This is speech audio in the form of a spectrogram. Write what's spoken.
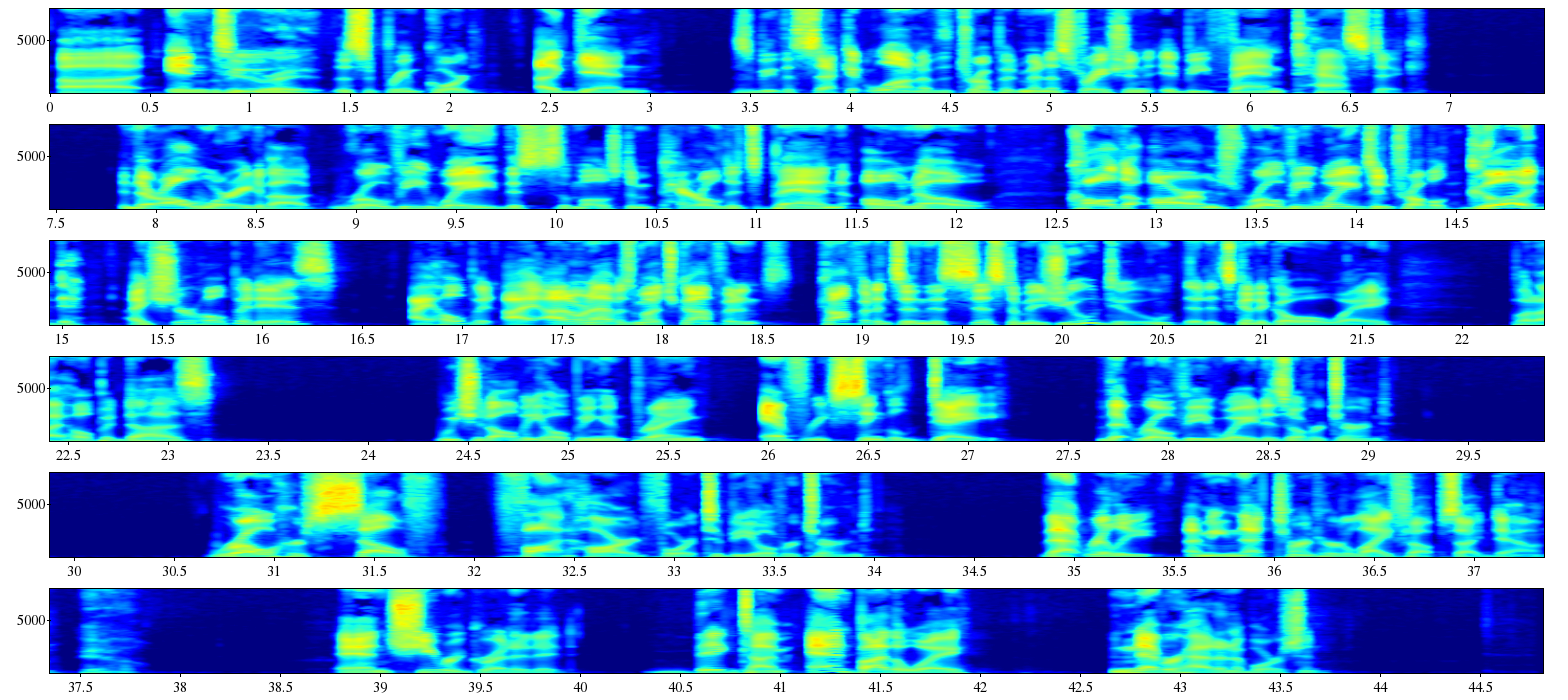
uh, into the Supreme Court again. This would be the second one of the Trump administration. It'd be fantastic. And they're all worried about Roe v. Wade. This is the most imperiled it's been. Oh no. Call to arms. Roe v. Wade's in trouble. Good. I sure hope it is. I hope it. I, I don't have as much confidence confidence in this system as you do that it's going to go away, but I hope it does. We should all be hoping and praying every single day that Roe v. Wade is overturned. Roe herself fought hard for it to be overturned. That really, I mean, that turned her life upside down. Yeah. And she regretted it big time. And by the way, never had an abortion.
